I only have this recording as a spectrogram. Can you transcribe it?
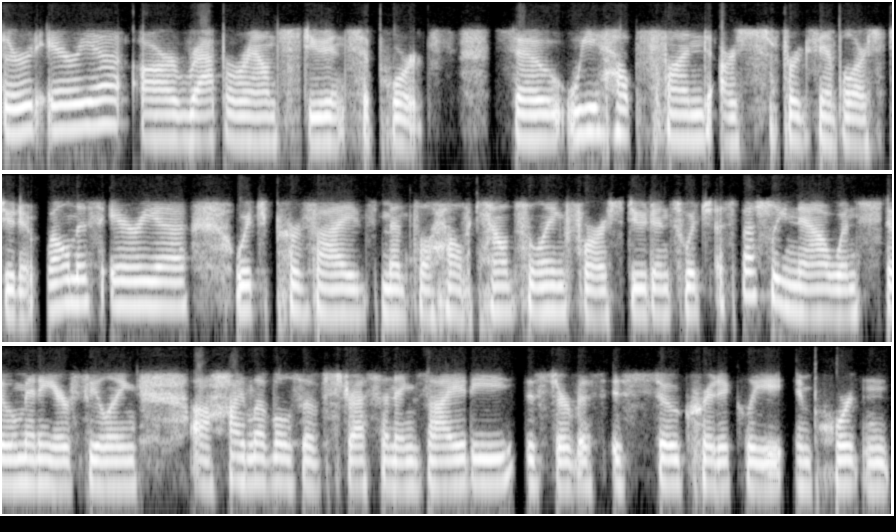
third area are wraparound student supports. So we help fund our, for example, our student wellness area, which provides mental health counseling for our students, which especially now when so many are feeling uh, high levels of stress and anxiety, this service is so critically important.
